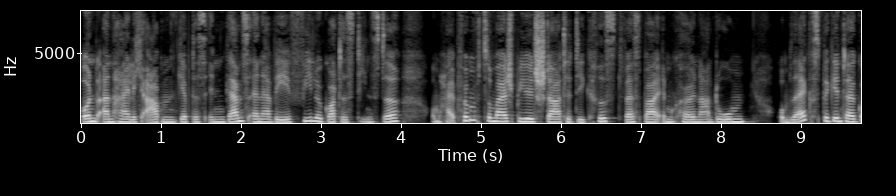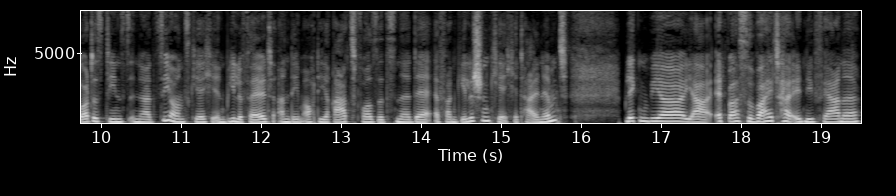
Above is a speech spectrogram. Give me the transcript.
Und an Heiligabend gibt es in ganz NRW viele Gottesdienste. Um halb fünf zum Beispiel startet die Christvesper im Kölner Dom um sechs beginnt der Gottesdienst in der Zionskirche in Bielefeld, an dem auch die Ratsvorsitzende der evangelischen Kirche teilnimmt. Blicken wir ja etwas weiter in die Ferne.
